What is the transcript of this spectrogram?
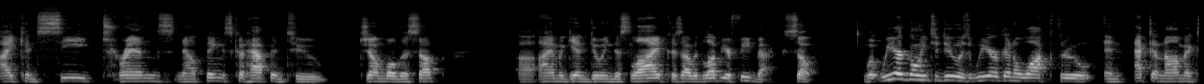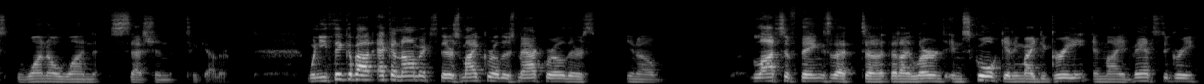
I can see trends. Now, things could happen to jumble this up. Uh, I am again doing this live because I would love your feedback. So, what we are going to do is we are going to walk through an economics 101 session together. When you think about economics, there's micro, there's macro, there's, you know, lots of things that uh, that I learned in school, getting my degree and my advanced degree.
